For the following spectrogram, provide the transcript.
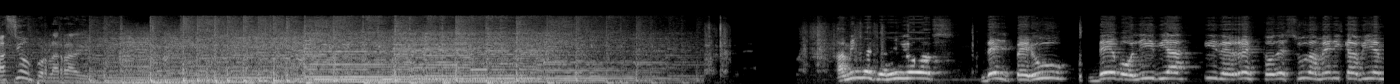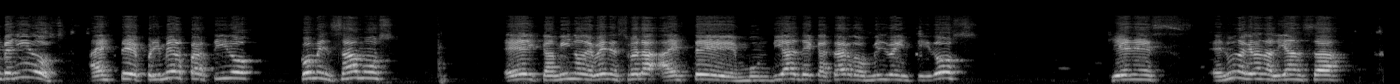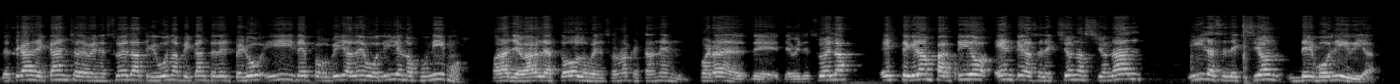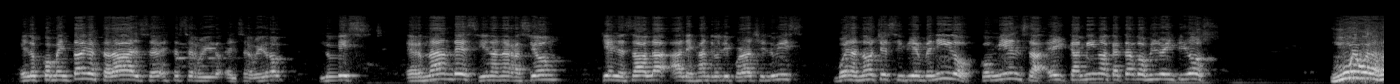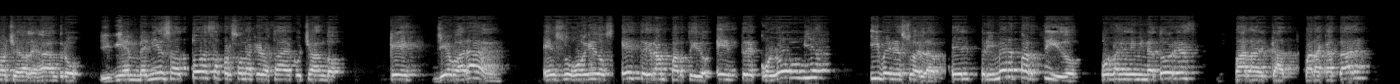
Pasión por la radio. Amigas y amigos del Perú, de Bolivia y del resto de Sudamérica, bienvenidos a este primer partido. Comenzamos el camino de Venezuela a este Mundial de Qatar 2022, quienes en una gran alianza detrás de cancha de Venezuela, Tribuna Picante del Perú y de por vía de Bolivia nos unimos para llevarle a todos los venezolanos que están en, fuera de, Venezuela este gran partido entre la selección nacional y la selección de Bolivia. En los comentarios estará el, este servidor, el servidor Luis Hernández y en la narración quien les habla Alejandro Liporachi Luis. Buenas noches y bienvenido. Comienza el camino a Qatar 2022. Muy buenas noches, Alejandro, y bienvenidos a todas esas personas que nos están escuchando, que llevarán en sus oídos este gran partido entre Colombia y Venezuela. El primer partido por las eliminatorias para, para Qatar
